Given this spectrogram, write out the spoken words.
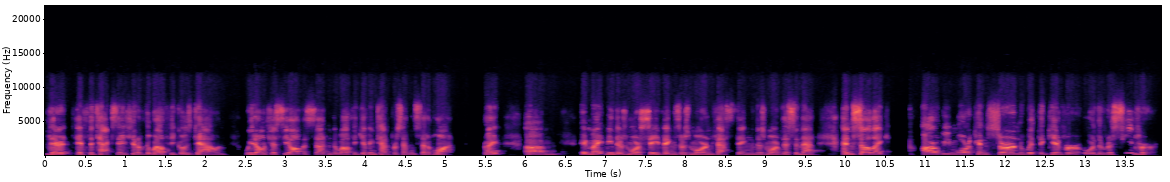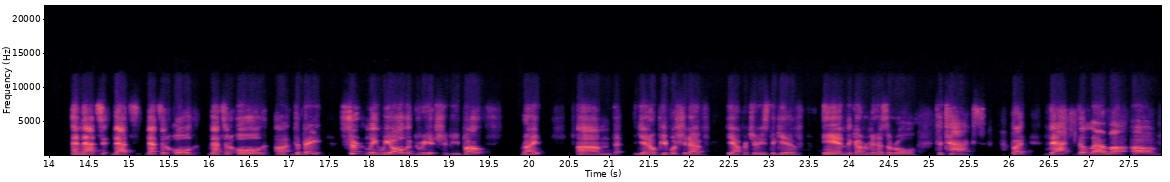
there if the taxation of the wealthy goes down, we don't just see all of a sudden the wealthy giving ten percent instead of one right? Um, it might mean there's more savings, there's more investing, there's more of this and that. And so, like, are we more concerned with the giver or the receiver? And that's that's that's an old that's an old uh, debate. Certainly, we all agree it should be both, right? Um, that, you know, people should have the opportunities to give, and the government has a role to tax. But that dilemma of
